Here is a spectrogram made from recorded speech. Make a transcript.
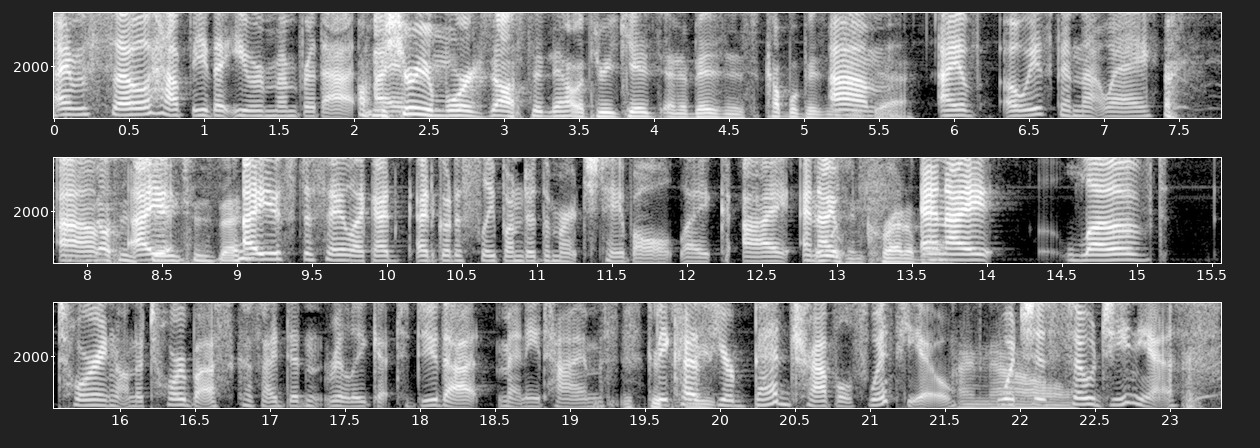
I'm so happy that you remember that. I'm I- sure you're more exhausted now with three kids and a business, a couple businesses. Um, yeah. I have always been that way. Um, Nothing's I, changed since then. I used to say like I'd I'd go to sleep under the merch table, like I and it I was incredible. and I loved touring on a tour bus because I didn't really get to do that many times because sleep. your bed travels with you, which is so genius.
